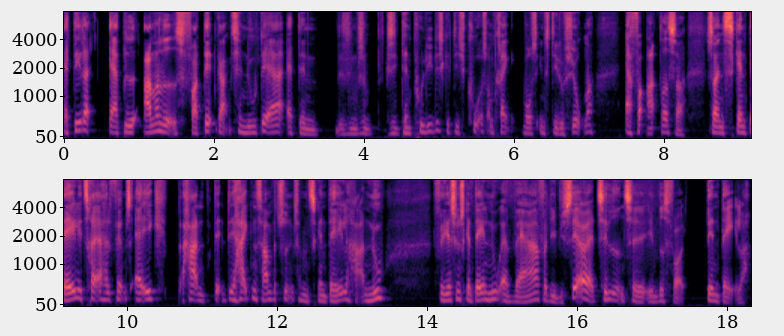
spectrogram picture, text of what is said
at det, der er blevet anderledes fra den gang til nu, det er, at den, den politiske diskurs omkring vores institutioner er forandret sig. Så en skandale i 93 er ikke, har, det, det har ikke den samme betydning, som en skandale har nu. For jeg synes, skandalen nu er værre, fordi vi ser, at tilliden til embedsfolk, den daler.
